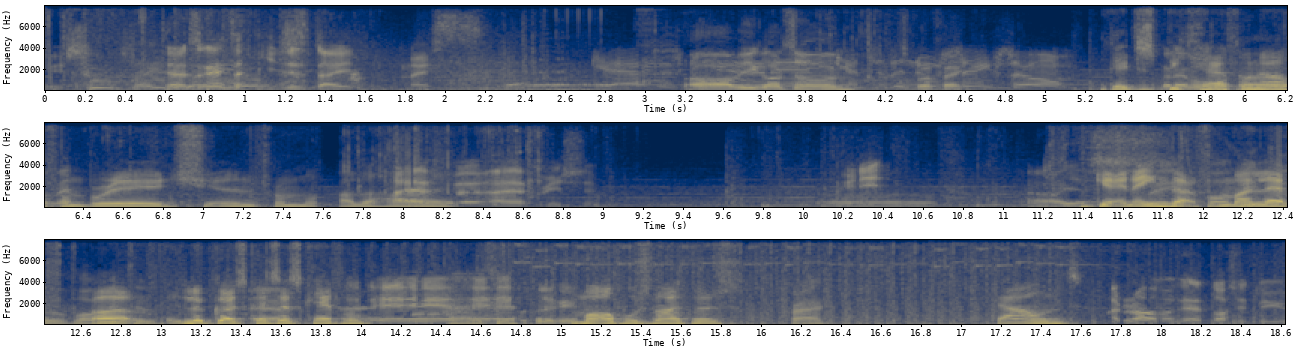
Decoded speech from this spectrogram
Yeah, this guy's he just died. Nice. Gas is Oh, we got zone. Get to the It's perfect. zone. Okay, just But be careful now from bridge and from other I have, uh, I have finished him. You need- Uh, yes. Getting aimed Wait, at from my 4v2, left. Uh, look, guys, guys, Yeah. guys, careful. Hey, hey, hey, Yeah, I hey, see. hey. Okay, okay. Multiple snipers. Crack. Downed. I don't know how I'm gonna toss it to you.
